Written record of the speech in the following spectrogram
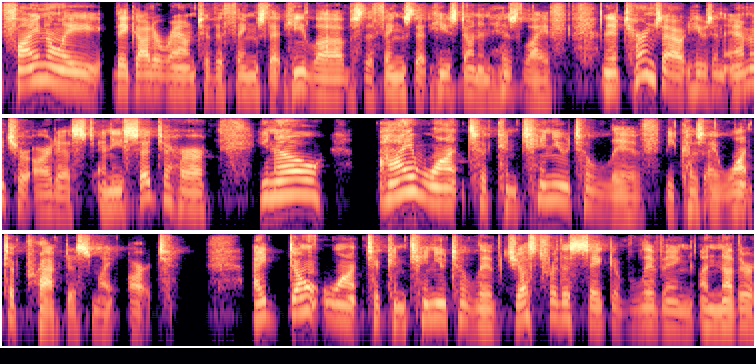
finally they got around to the things that he loves the things that he's done in his life. And it turns out he was an amateur artist and he said to her you know I want to continue to live because I want to practice my art. I don't want to continue to live just for the sake of living another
